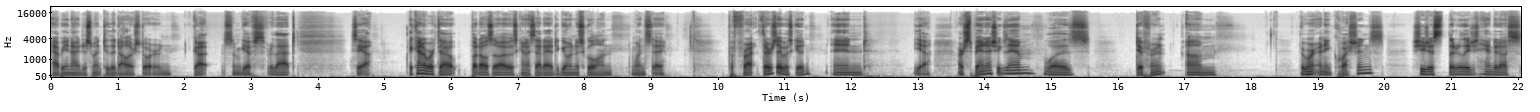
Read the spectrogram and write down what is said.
Abby and I just went to the dollar store and got some gifts for that. So yeah, it kind of worked out, but also I was kind of sad I had to go into school on Wednesday. But Thursday was good, and yeah, our Spanish exam was different. Um, there weren't any questions. She just literally just handed us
